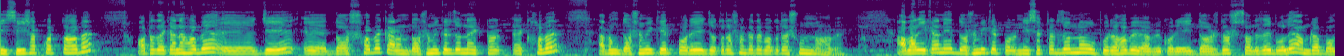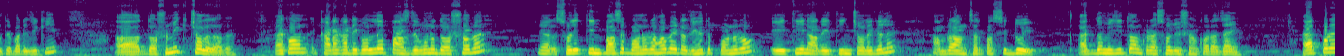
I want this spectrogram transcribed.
নিচে হিসাব করতে হবে। অর্থাৎ এখানে হবে যে দশ হবে, কারণ দশমিকের জন্য একটা, এক হবে, এবং দশমিকের পরে যতটা সংখ্যা থাকে ততটা শূন্য হবে। আবার এখানে দশমিকের পরে, নিচেরটার জন্য উপরে হবে এভাবে করে এই দশ দশ চলে যায় বলে আমরা বলতে পারি যে কি দশমিক চলে যাবে। এখন কাটাকাটি করলে পাঁচ দেগুণও দশ হবে সরি, তিন পাশে পনেরো হবে, এটা যেহেতু পনেরো, এই তিন আর এই তিন চলে গেলে আমরা আনসার পাচ্ছি দুই। একদম ইজিতে অঙ্কটা সলিউশন করা যায়। এরপরে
